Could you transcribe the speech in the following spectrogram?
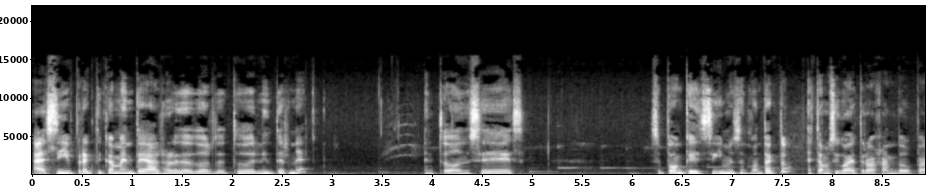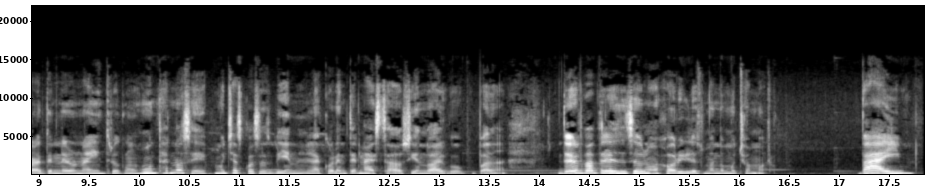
así prácticamente alrededor de todo el internet. Entonces, supongo que seguimos en contacto. Estamos igual trabajando para tener una intro conjunta. No sé, muchas cosas bien. En la cuarentena he estado siendo algo ocupada. De verdad les deseo lo mejor y les mando mucho amor. Bye.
